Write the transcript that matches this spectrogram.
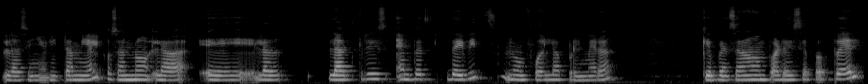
la señorita Miel, o sea, no, la, eh, la, la actriz Embeth Davids no fue la primera, que pensaron para ese papel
